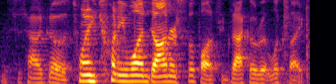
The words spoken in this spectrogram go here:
that's just how it goes. 2021 Donruss football. That's exactly what it looks like.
